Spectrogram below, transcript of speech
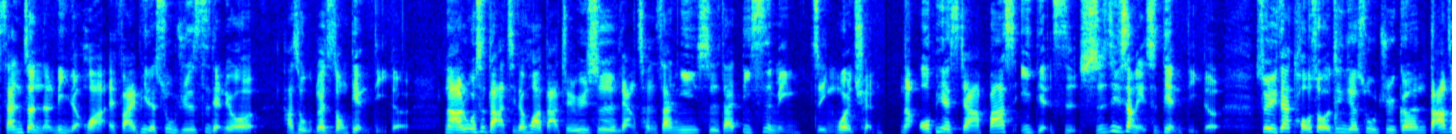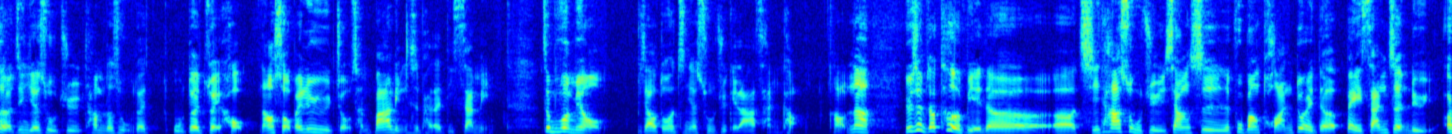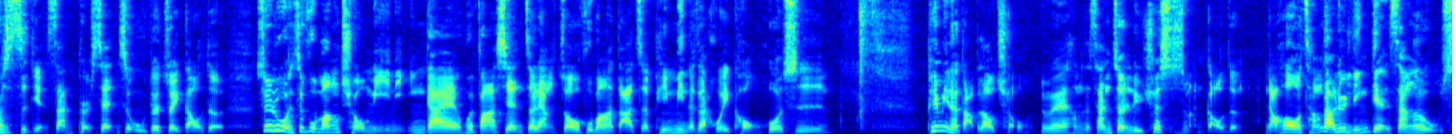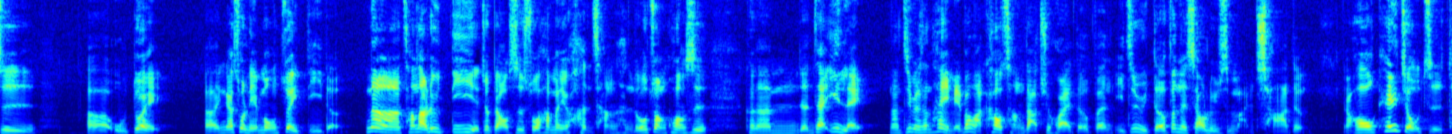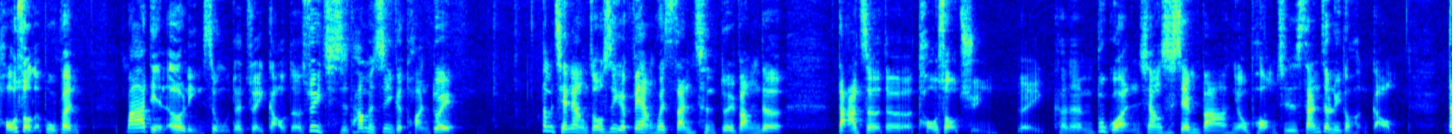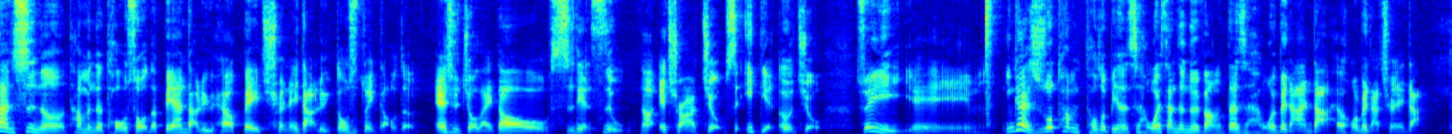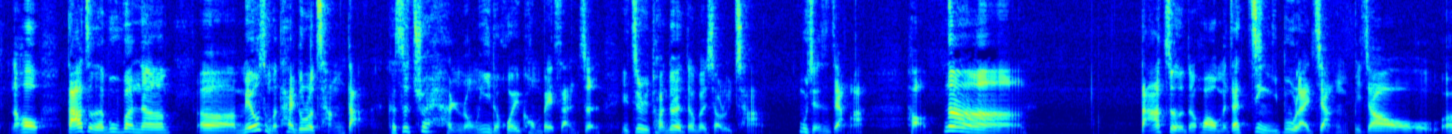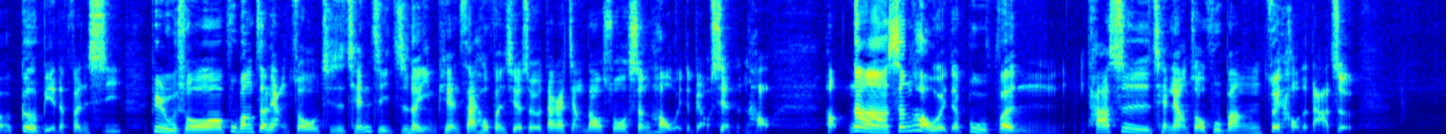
三振能力的话，FIP 的数据是四点六二，它是五队之中垫底的。那如果是打击的话，打击率是两成三一，是在第四名，警卫权。那 OPS 加八十一点四，实际上也是垫底的。所以在投手的进阶数据跟打者的进阶数据，他们都是五队五队最后，然后守备率九成八零是排在第三名。这部分没有比较多的进阶数据给大家参考。好，那有些比较特别的呃其他数据，像是富邦团队的被三振率二十四点三 percent 是五队最高的。所以如果你是富邦球迷，你应该会发现这两周富邦的打者拼命的在挥空，或是拼命的打不到球，因为他们的三振率确实是蛮高的。然后长打率零点三二五是呃五队呃应该说联盟最低的。那长打率低也就表示说他们有很长很多状况是可能人在一垒，那基本上他也没办法靠长打去回来得分，以至于得分的效率是蛮差的。然后 K 九值投手的部分八点二零是五队最高的，所以其实他们是一个团队，他们前两周是一个非常会三振对方的打者的投手群。对，可能不管像是先发牛棚，其实三振率都很高，但是呢，他们的投手的被安打率还有被全垒打率都是最高的，H 九来到十点四五，那 HR 九是一点二九，所以诶，应该也是说他们投手变成是很会三振对方，但是很会被打安打，还有很会被打全垒打，然后打者的部分呢，呃，没有什么太多的长打，可是却很容易的挥空被三振，以至于团队的得分效率差，目前是这样啦。好，那。打者的话，我们再进一步来讲比较呃个别的分析，譬如说富邦这两周，其实前几支的影片赛后分析的时候，有大概讲到说申浩伟的表现很好。好，那申浩伟的部分，他是前两周富邦最好的打者，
